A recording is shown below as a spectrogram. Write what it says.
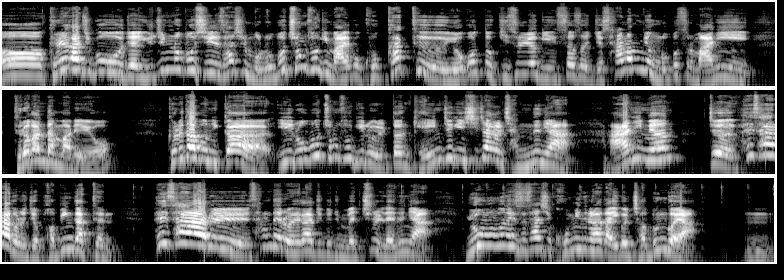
어, 그래가지고, 이제 유진 로봇이 사실 뭐 로봇 청소기 말고 고카트 요것도 기술력이 있어서 이제 산업용 로봇으로 많이 들어간단 말이에요. 그러다 보니까 이 로봇 청소기로 일단 개인적인 시장을 잡느냐, 아니면 저 회사라 그러죠. 법인 같은 회사를 상대로 해가지고 좀 매출을 내느냐, 요 부분에서 사실 고민을 하다 이걸 접은 거야. 음.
